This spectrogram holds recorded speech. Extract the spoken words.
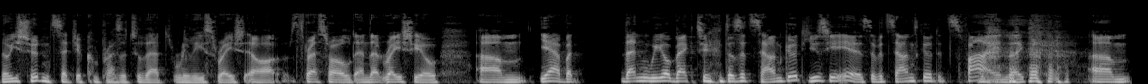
No, you shouldn't set your compressor to that release ratio, uh, threshold and that ratio. Um, yeah, but then we go back to does it sound good? Use your ears. If it sounds good it's fine. Like um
